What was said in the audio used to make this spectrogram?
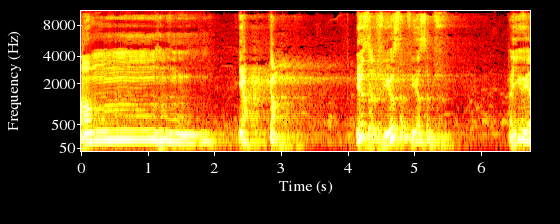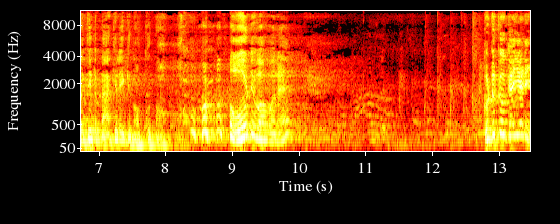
Um, yeah, come. Yourself, yourself, yourself. കൈ ഉയർത്തിയിട്ട് ബാക്കിലേക്ക് നോക്കുന്നു ഓടി വാ മോനെ കൊടുക്കൂ കയ്യടി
